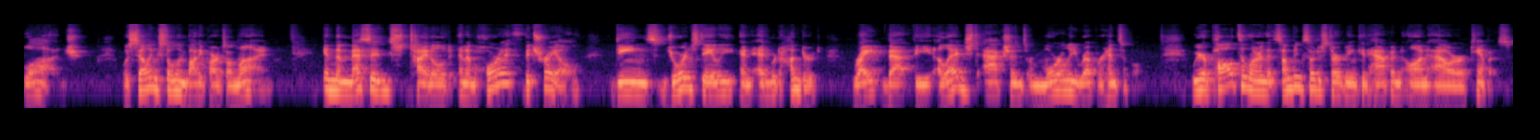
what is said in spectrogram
Lodge, was selling stolen body parts online. In the message titled An Abhorrent Betrayal, Deans George Daly and Edward Hundert write that the alleged actions are morally reprehensible. We are appalled to learn that something so disturbing could happen on our campus,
